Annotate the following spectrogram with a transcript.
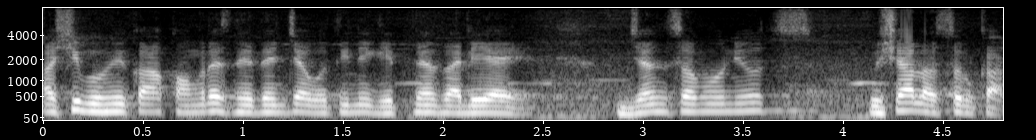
अशी भूमिका काँग्रेस नेत्यांच्या वतीने घेतण्यात आली आहे. जनसमूह न्यूज विशाल असुलकार.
